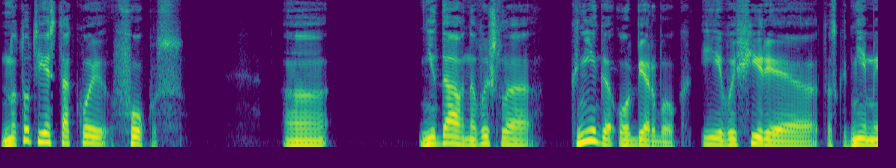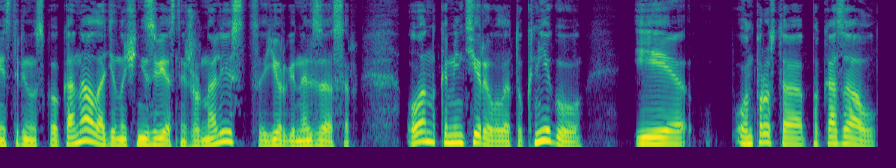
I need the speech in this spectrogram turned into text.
Но тут есть такой фокус. Э, недавно вышла книга о Бербок, и в эфире, так сказать, не мейнстримовского канала один очень известный журналист, Йорген Эльзасер, он комментировал эту книгу, и он просто показал,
